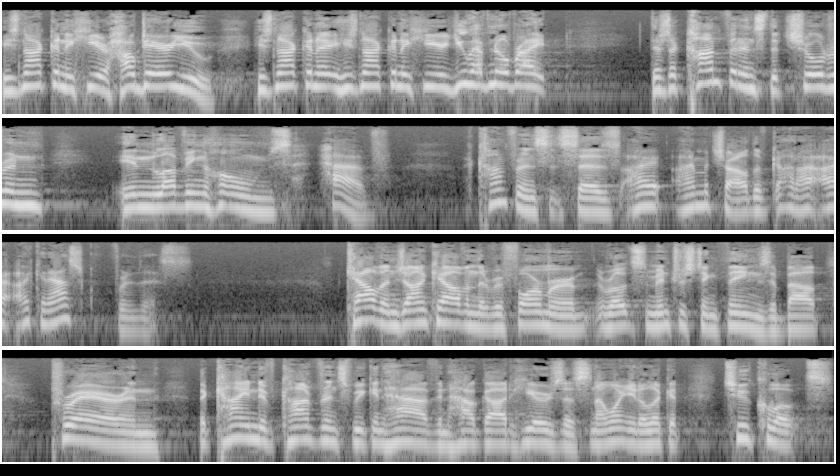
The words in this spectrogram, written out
He's not going to hear, How dare you? He's not going to, hear, You have no right. There's a confidence that children in loving homes have. A confidence that says, I, I'm a child of God. I, I, I can ask for this. Calvin, John Calvin, the reformer, wrote some interesting things about prayer and the kind of confidence we can have in how God hears us. And I want you to look at two quotes.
